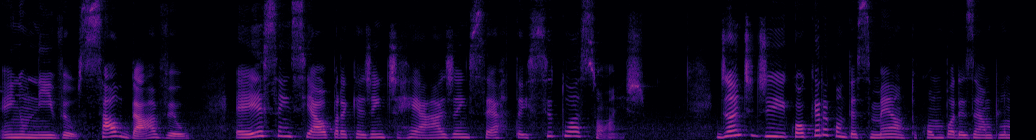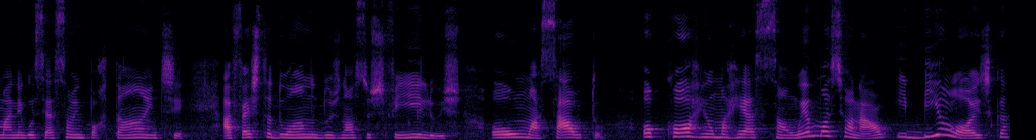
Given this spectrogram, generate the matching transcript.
em um nível saudável, é essencial para que a gente reaja em certas situações. Diante de qualquer acontecimento, como por exemplo uma negociação importante, a festa do ano dos nossos filhos ou um assalto, ocorre uma reação emocional e biológica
